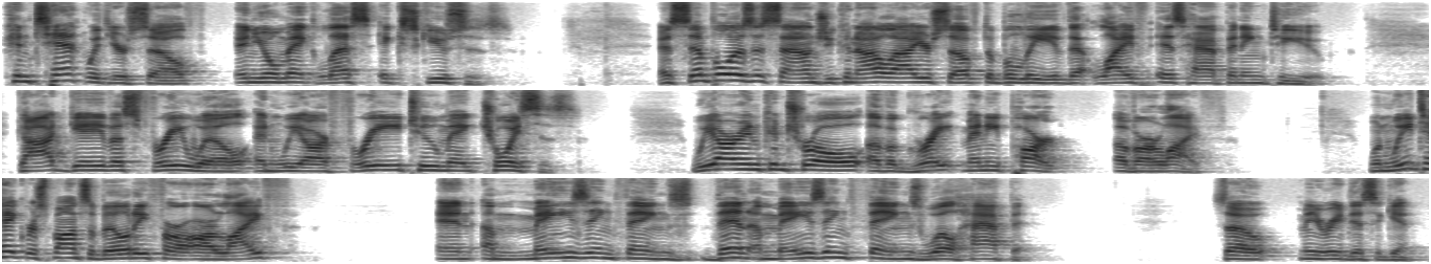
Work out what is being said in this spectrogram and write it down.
content with yourself and you'll make less excuses. As simple as it sounds, you cannot allow yourself to believe that life is happening to you. God gave us free will and we are free to make choices. We are in control of a great many part of our life. When we take responsibility for our life, and amazing things, then amazing things will happen. So let me read this again.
